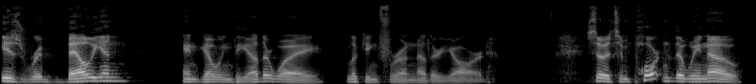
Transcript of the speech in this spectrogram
is rebellion and going the other way, looking for another yard. So it's important that we know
